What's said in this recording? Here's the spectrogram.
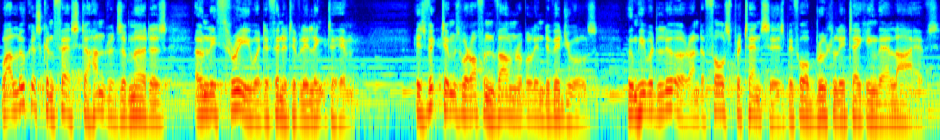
While Lucas confessed to hundreds of murders, only three were definitively linked to him. His victims were often vulnerable individuals, whom he would lure under false pretenses before brutally taking their lives.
